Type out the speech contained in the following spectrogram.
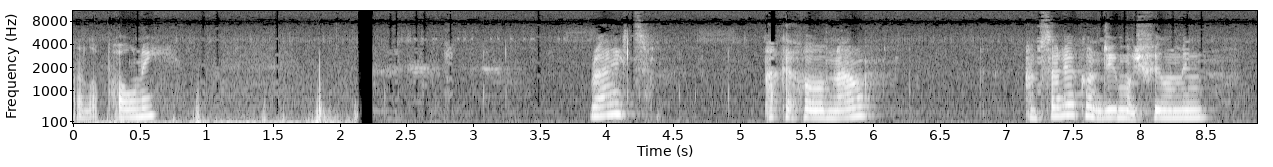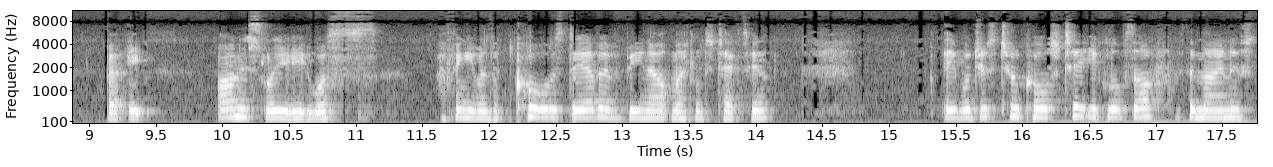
little pony. Right, back at home now. I'm sorry I couldn't do much filming, but it honestly it was, I think it was the coldest day I've ever been out metal detecting. It was just too cold to take your gloves off with the minus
